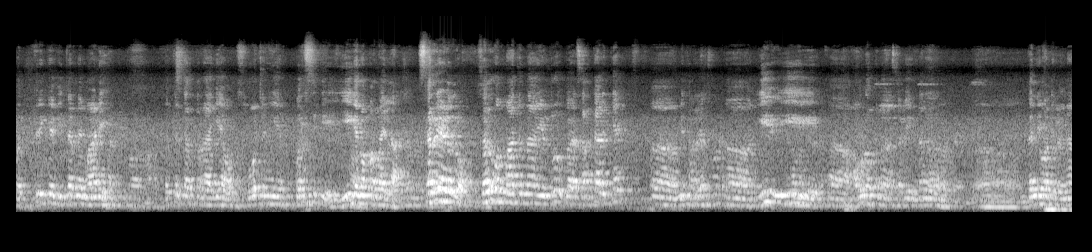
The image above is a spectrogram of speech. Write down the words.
ಪತ್ರಿಕೆ ವಿತರಣೆ ಮಾಡಿ ಪತ್ರಕರ್ತರಾಗಿ ಅವ್ರ ಶೋಚನೀಯ ಪರಿಸ್ಥಿತಿ ಈಗೇನೋ ಪರವಾಗಿಲ್ಲ. ಸರ್ ಹೇಳಿದ್ರು. ಸರ್ ಒಂದು ಮಾತನ್ನ ಹೇಳಿದ್ರು ಸರ್ಕಾರಕ್ಕೆ ಈ ಈ ಅವಲೋಕನ ಸಭೆಯಿಂದ ನಾನು ಧನ್ಯವಾದಗಳನ್ನ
